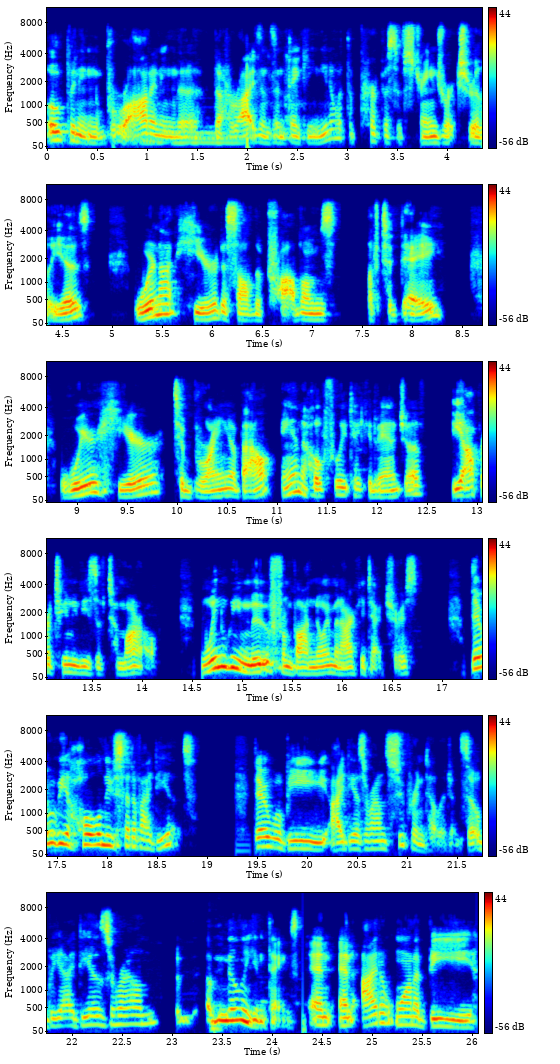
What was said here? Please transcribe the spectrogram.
opening, broadening the the horizons and thinking, you know what the purpose of StrangeWorks really is? We're not here to solve the problems of today. We're here to bring about and hopefully take advantage of the opportunities of tomorrow. When we move from von Neumann architectures there will be a whole new set of ideas. There will be ideas around superintelligence. There will be ideas around a million things. And and I don't want to be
